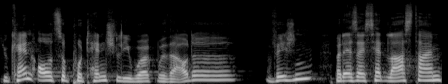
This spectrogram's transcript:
You can also potentially work without a vision. But as I said last time,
